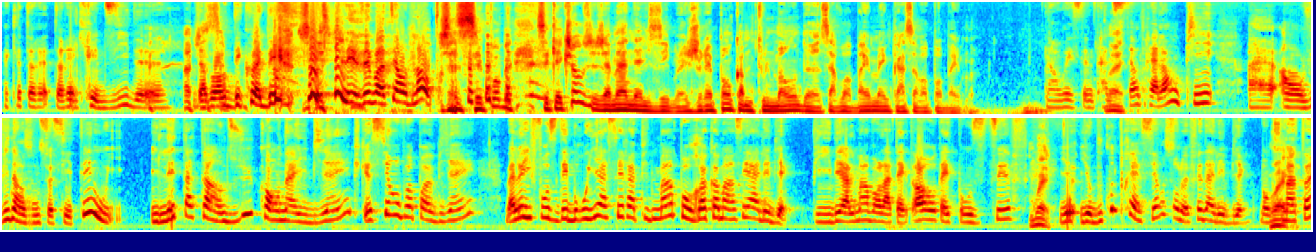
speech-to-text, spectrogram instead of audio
Fait que là, t'aurais, t'aurais le crédit Ah, d'avoir décodé les émotions de l'autre. Je ne sais pas, mais c'est quelque chose que j'ai jamais analysé. Mais je réponds comme tout le monde, euh, ça va bien même quand ça va pas bien. Moi. Ah oui, c'est une tradition très longue. Puis, euh, on vit dans une société où il est attendu qu'on aille bien, puis que si on va pas bien, ben là, il faut se débrouiller assez rapidement pour recommencer à aller bien. Puis, idéalement, avoir la tête haute, être positif. Ouais. Il, y a, il y a beaucoup de pression sur le fait d'aller bien. Donc, Ouais. ce matin,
